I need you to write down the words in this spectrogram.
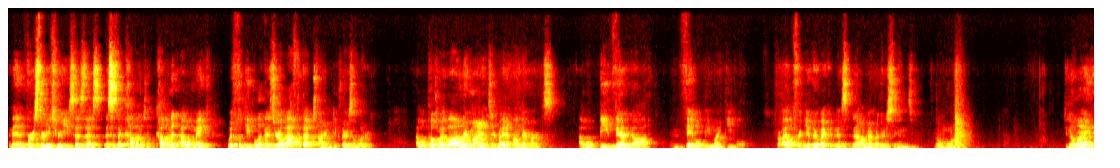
And then in verse 33, he says this This is the covenant, covenant I will make with the people of Israel after that time, declares the Lord. I will put my law in their minds and write it on their hearts. I will be their God, and they will be my people. For I will forgive their wickedness, and I will remember their sins no more. You know why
